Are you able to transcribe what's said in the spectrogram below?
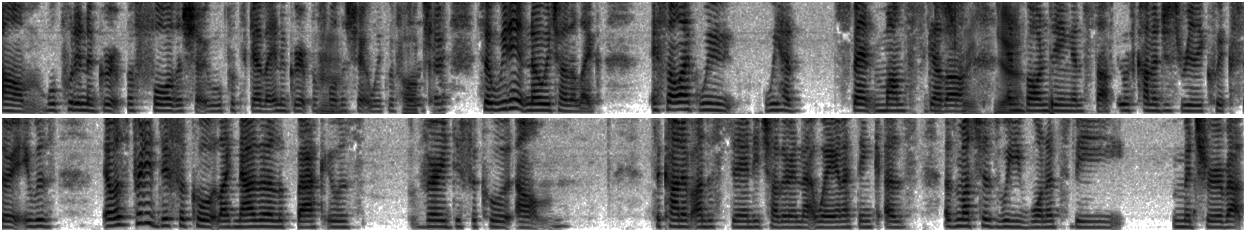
um were put in a group before the show. We were put together in a group before Mm. the show, a week before the show, so we didn't know each other. Like, it's not like we we had spent months together Yeah, and bonding and stuff. It was kind of just really quick. So it was it was pretty difficult. Like now that I look back, it was very difficult um to kind of understand each other in that way. And I think as as much as we wanted to be mature about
